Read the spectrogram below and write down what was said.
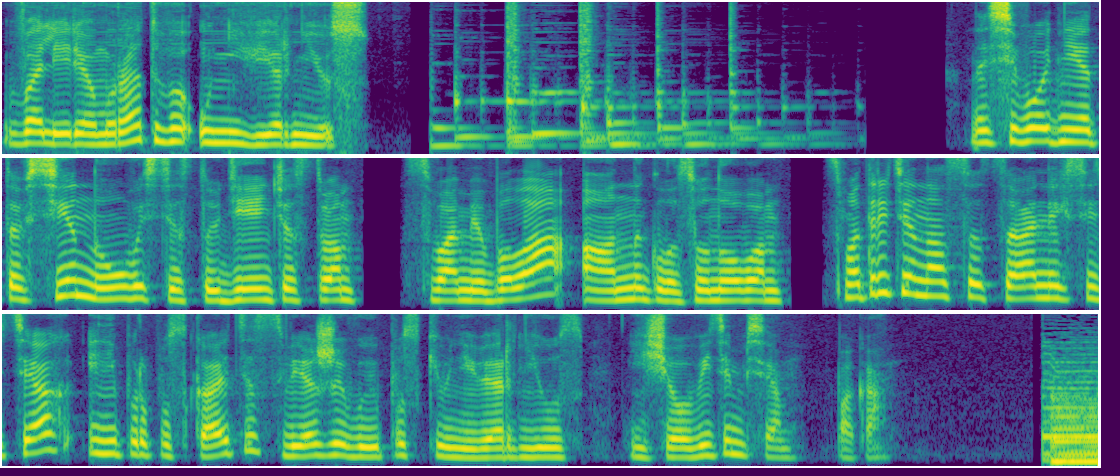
Валерия Муратова, Univer News. На сегодня это все новости студенчества. С вами была Анна Глазунова. Смотрите нас в социальных сетях и не пропускайте свежие выпуски Univer News. Еще увидимся. Пока. thank you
